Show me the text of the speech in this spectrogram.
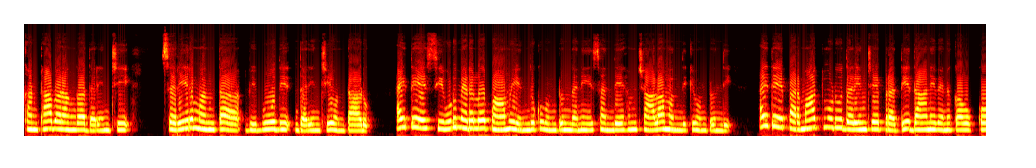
కంఠాభరంగా ధరించి శరీరం అంతా విభూది ధరించి ఉంటాడు. అయితే శివుడు మెడలో పాము ఎందుకు ఉంటుందని సందేహం చాలా మందికి ఉంటుంది. అయితే పరమాత్ముడు ధరించే ప్రతి దాని వెనుక ఒక్కో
